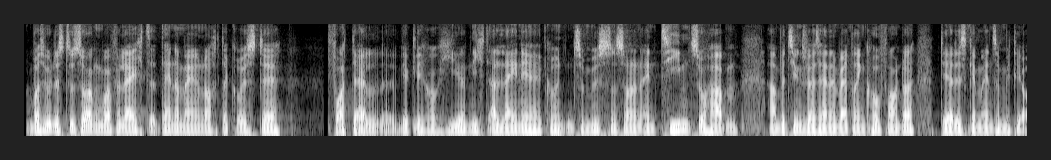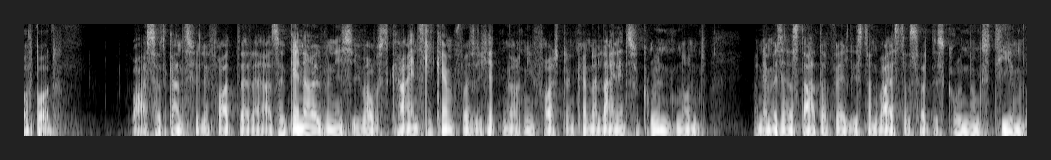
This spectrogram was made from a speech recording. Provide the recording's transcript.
Was würdest du sagen, war vielleicht deiner Meinung nach der größte Vorteil, wirklich auch hier nicht alleine gründen zu müssen, sondern ein Team zu haben, beziehungsweise einen weiteren Co-Founder, der das gemeinsam mit dir aufbaut? Boah, es hat ganz viele Vorteile. Also generell bin ich überhaupt kein Einzelkämpfer. Also ich hätte mir auch nie vorstellen können, alleine zu gründen. Und wenn man jetzt in der Startup-Welt ist, dann weiß das halt das Gründungsteam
